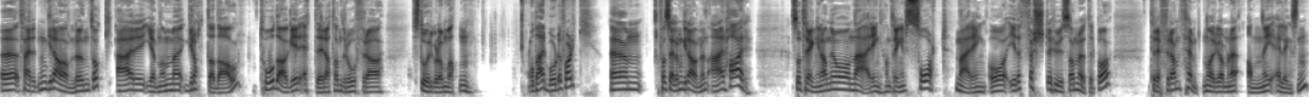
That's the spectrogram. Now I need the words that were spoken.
Eh, ferden Granlund tok, er gjennom Grottadalen, to dager etter at han dro fra Storglomvatn. Og der bor det folk. Um, for selv om Granlund er hard, så trenger han jo næring. Han trenger sårt næring. Og i det første huset han møter på, treffer han 15 år gamle Annie Ellingsen.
